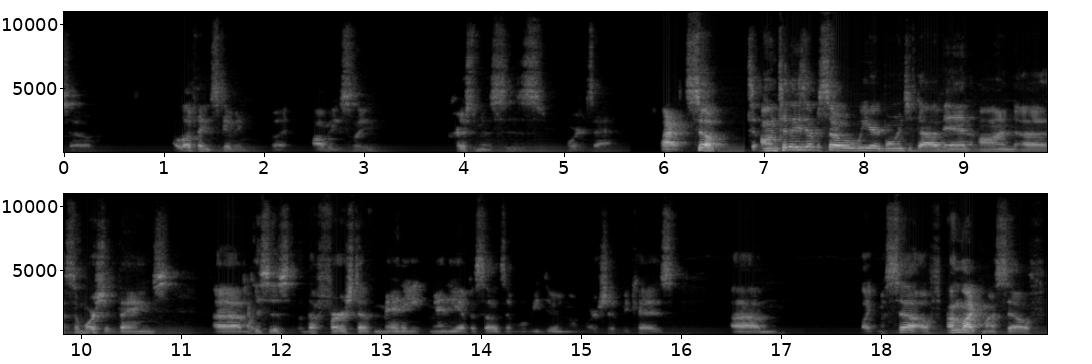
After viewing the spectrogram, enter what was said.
So, I love Thanksgiving, but obviously, Christmas is where it's at. All right, so t- on today's episode, we are going to dive in on uh, some worship things. Um, this is the first of many, many episodes that we'll be doing on worship because, um, like myself, unlike myself,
